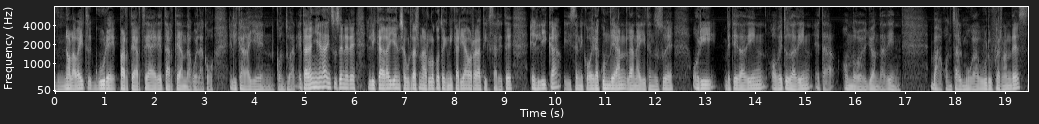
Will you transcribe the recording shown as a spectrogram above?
nolabait gure parte hartzea ere tartean dagoelako elikagaien kontuan. Eta gainera, zuzen ere, elikagaien segurtasun arloko teknikaria horregatik zarete, elika izeneko erakundean lana egiten duzue hori bete dadin, hobetu dadin eta ondo joan dadin. Ba, Gontzal Mugaguru Fernandez,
